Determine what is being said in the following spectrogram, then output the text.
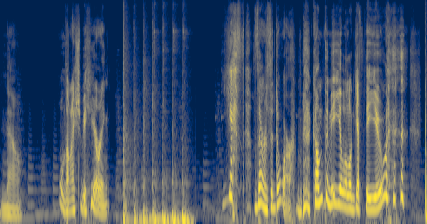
now. Well, then I should be hearing. Yes, there's the door. Come to me, you little gifty, you.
